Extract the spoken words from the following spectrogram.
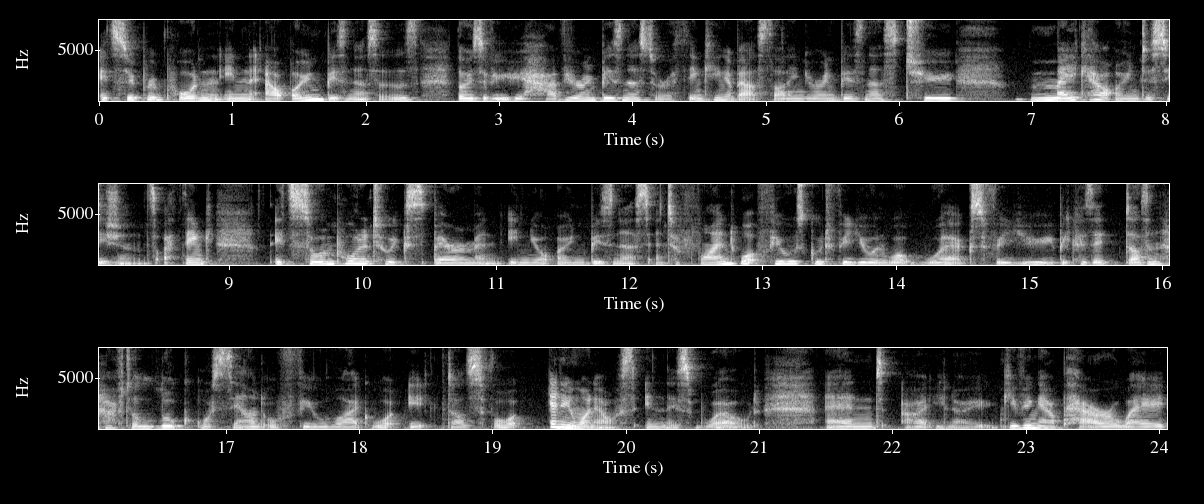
it's super important in our own businesses, those of you who have your own business or are thinking about starting your own business to make our own decisions. I think it's so important to experiment in your own business and to find what feels good for you and what works for you because it doesn't have to look or sound or feel like what it does for anyone else in this world. And, uh, you know, giving our power away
